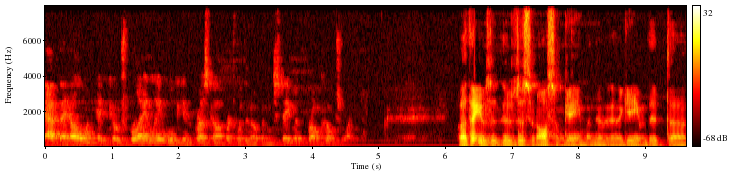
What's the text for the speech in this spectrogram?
at the helm. Head coach Brian Lane will begin the press conference with an opening statement from Coach Lane. Well, I think it was it was just an awesome game, and, a game that uh,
